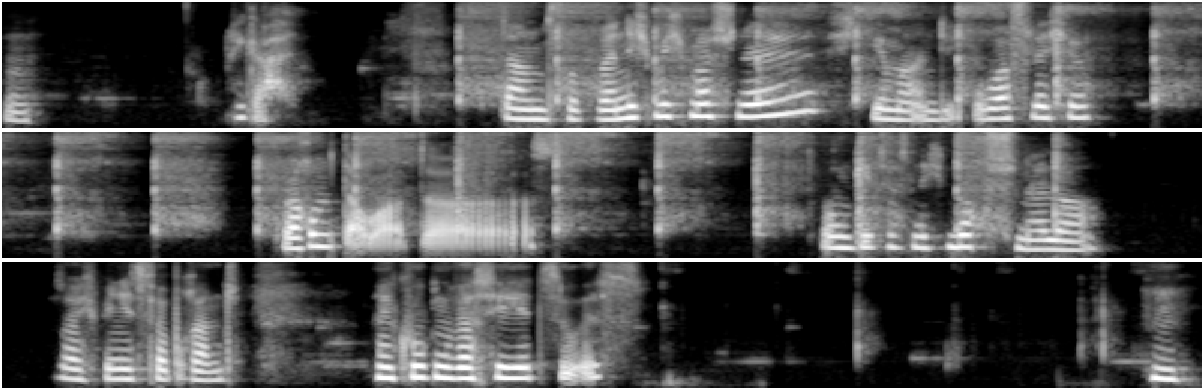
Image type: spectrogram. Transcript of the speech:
Hm. Egal. Dann verbrenne ich mich mal schnell. Ich gehe mal an die Oberfläche. Warum dauert das? Warum geht das nicht noch schneller? So, ich bin jetzt verbrannt. Mal gucken, was hier jetzt so ist. Hm.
